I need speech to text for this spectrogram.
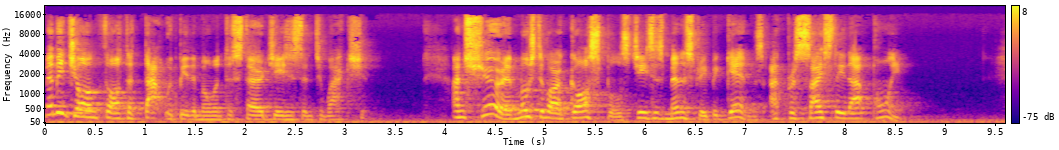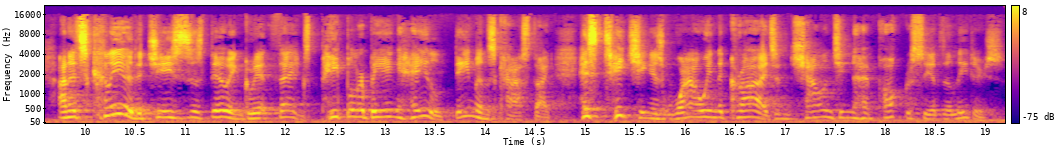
Maybe John thought that that would be the moment to stir Jesus into action. And sure, in most of our Gospels, Jesus' ministry begins at precisely that point. And it's clear that Jesus is doing great things. People are being healed, demons cast out. His teaching is wowing the crowds and challenging the hypocrisy of the leaders.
